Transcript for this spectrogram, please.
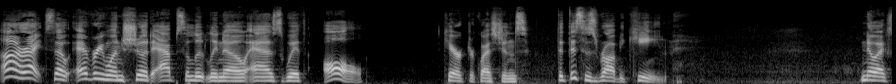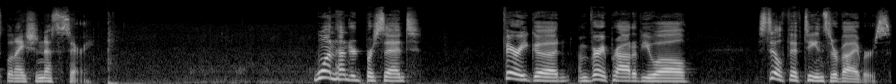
All right, so everyone should absolutely know, as with all character questions, that this is Robby Keene. No explanation necessary. 100%. Very good. I'm very proud of you all. Still 15 survivors.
